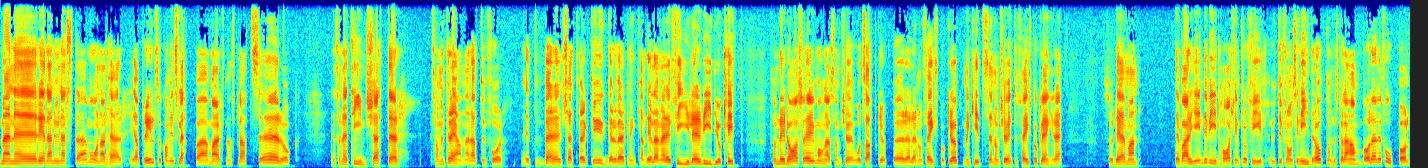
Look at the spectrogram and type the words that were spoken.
Men eh, redan nu nästa månad här i april så kommer vi släppa marknadsplatser och en sån här teamchat där som en tränare att du får ett chattverktyg där du verkligen kan dela med dig filer, videoklipp. Som det är idag så är det många som kör WhatsApp-grupper eller någon Facebook-grupp men kidsen de kör inte Facebook längre. Så där man där varje individ har sin profil utifrån sin idrott, om du spelar handboll eller fotboll.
